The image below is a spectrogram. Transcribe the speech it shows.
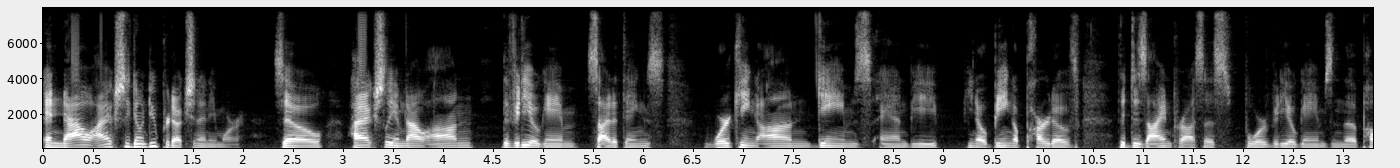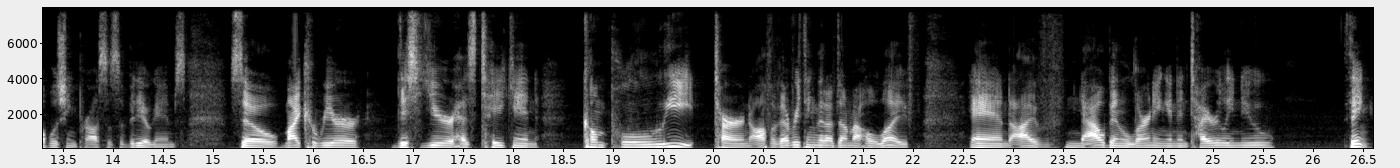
and now I actually don't do production anymore. So I actually am now on the video game side of things, working on games and be you know being a part of the design process for video games and the publishing process of video games. So my career this year has taken complete turn off of everything that I've done my whole life and I've now been learning an entirely new thing.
